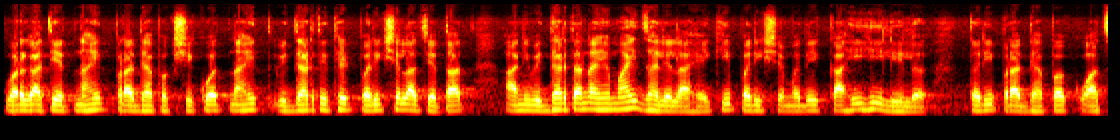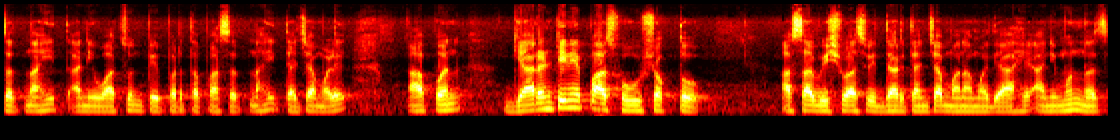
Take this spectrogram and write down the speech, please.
वर्गात येत नाहीत प्राध्यापक शिकवत नाहीत विद्यार्थी थेट परीक्षेलाच येतात आणि विद्यार्थ्यांना हे माहीत झालेलं आहे की परीक्षेमध्ये काहीही लिहिलं तरी प्राध्यापक वाचत नाहीत आणि वाचून पेपर तपासत नाहीत. त्याच्यामुळे आपण गॅरंटीने पास होऊ शकतो. असा विश्वास विद्यार्थ्यांच्या मनामध्ये आहे. आणि म्हणूनच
